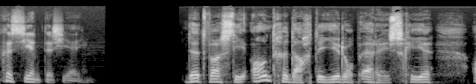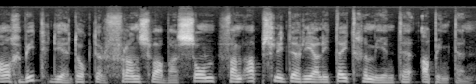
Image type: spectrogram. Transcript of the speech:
Geseënd is jy. Dit was die aandgedagte hier op RSG, aangebied deur Dr. François Basson van Absolute Realiteit Gemeente Appington.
